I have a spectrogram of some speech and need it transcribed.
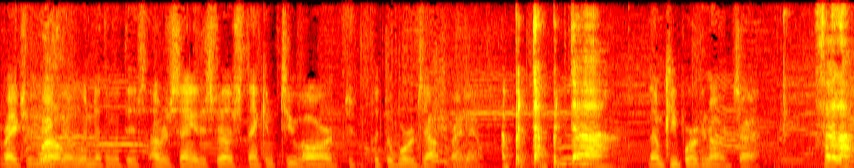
Rachel, you Well- ain't gonna win nothing with this. I'm just saying this fella's thinking too hard to put the words out right now. A ba-da-ba-da. Let him keep working hard, it's alright. Fella,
